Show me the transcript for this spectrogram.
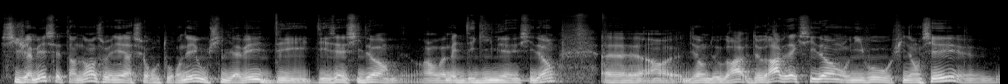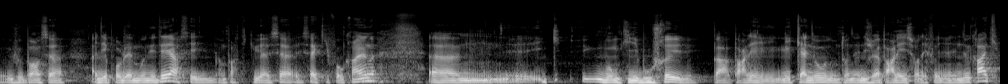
si jamais cette tendance venait à se retourner ou s'il y avait des, incidents, on va mettre des guillemets incidents, euh, disons de, graves accidents au niveau financier, euh, je pense à, des problèmes monétaires, c'est en particulier ça, qu'il faut craindre, euh, qui déboucherait par, les, canaux dont on a déjà parlé sur des phénomènes de crack.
